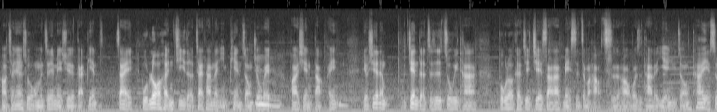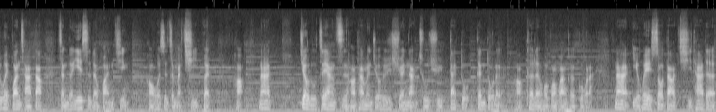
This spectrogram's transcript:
好，呈现出我们这些美学的改变，在不落痕迹的，在他们影片中就会发现到，哎、欸，有些人不见得只是注意他。部落客去介绍他美食怎么好吃哈，或是他的言语中，他也是会观察到整个夜市的环境，好，或是怎么气氛，好，那就如这样子哈，他们就会渲染出去，带多更多的好客人或观光客过来，那也会受到其他的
